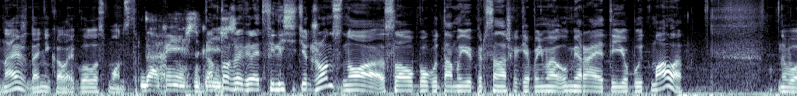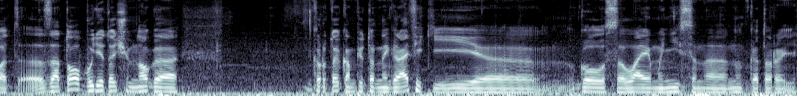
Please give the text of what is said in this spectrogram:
Знаешь, да, Николай, «Голос монстра»? да, конечно, Там конечно. тоже играет Фелисити Джонс, но, слава богу, там ее персонаж, как я понимаю, умирает, и ее будет мало. Вот. Зато будет очень много крутой компьютерной графики и э, голоса Лайма Нисона, ну, который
